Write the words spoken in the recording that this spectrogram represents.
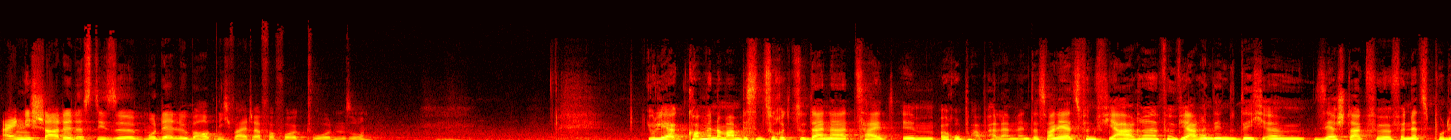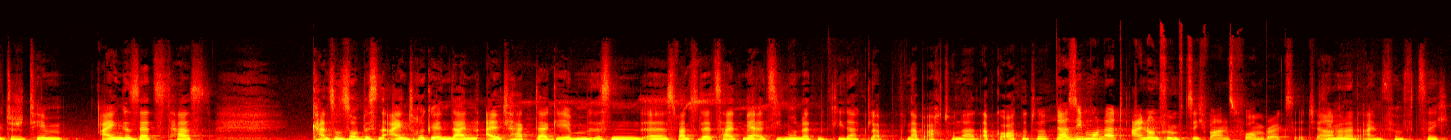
eigentlich schade, dass diese Modelle überhaupt nicht weiterverfolgt wurden. So. Julia, kommen wir noch mal ein bisschen zurück zu deiner Zeit im Europaparlament. Das waren ja jetzt fünf Jahre, fünf Jahre, in denen du dich ähm, sehr stark für, für netzpolitische Themen eingesetzt hast. Kannst du uns noch ein bisschen Eindrücke in deinen Alltag da geben? Das sind, äh, es waren zu der Zeit mehr als 700 Mitglieder, knapp, knapp 800 Abgeordnete. Na, 751 waren es vor dem Brexit, ja. 751.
